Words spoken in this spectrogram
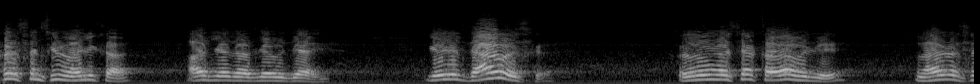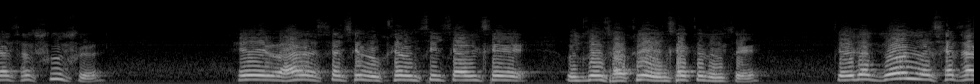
प्रश्नांची मालिका आज या राज्यामध्ये आहे. गेले दहा वर्ष कोरोनाच्या काळामध्ये महाराष्ट्राचं सूत्र हे महाराष्ट्राचे मुख्यमंत्री त्यावेळेचे उद्धव ठाकरे यांच्याकडे होते तेवढ्या दोन वर्षाचा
